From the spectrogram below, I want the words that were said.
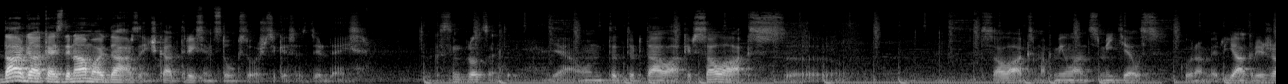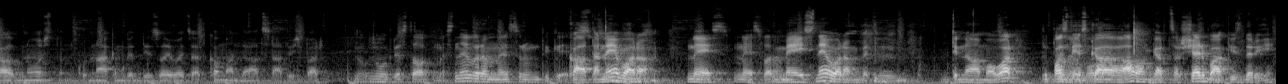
dārgākais dīnāmo ir dārziņš, kāda 300 tūkstoši, cik es esmu dzirdējis. Kas simtprocentīgi. Jā, un tad tur tālāk ir salāks, uh, salāks Makmilans Miķels, kuram ir jāgriež alga nost un kur nākamgad diez vai vajadzētu komandā atstāt vispār. Nu, nogriezt tālāk mēs nevaram, mēs varam tikai. Kā tā nevaram? Mēs, mēs varam. Mēs nevaram, bet uh, Dināmo var. Tu pasties, kā avangards ar Šerbāku izdarīja.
